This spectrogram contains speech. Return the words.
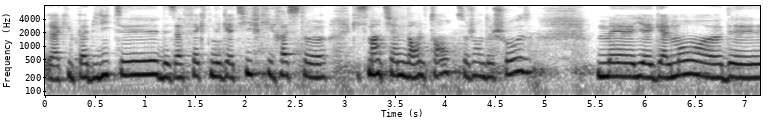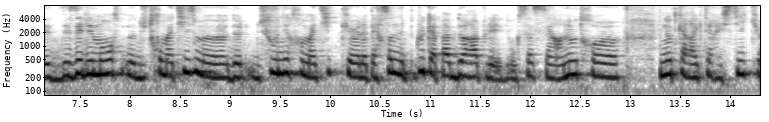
la culpabilité, des affects négatifs qui restent, euh, qui se maintiennent dans le temps, ce genre de choses. Mais il y a également euh, des, des, éléments du traumatisme, de, du souvenir traumatique que la personne n'est plus capable de rappeler. Donc ça, c'est un autre, une autre caractéristique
